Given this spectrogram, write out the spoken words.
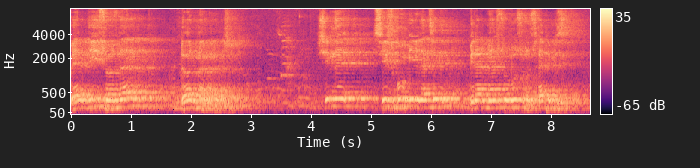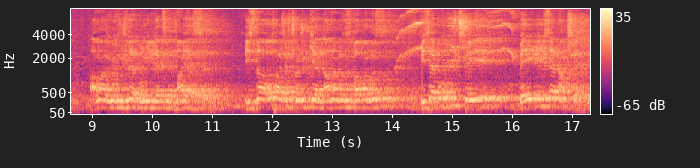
verdiği sözden dönmemelidir. Şimdi siz bu milletin birer mensubusunuz hepimiz. Ama ülkücüler bu milletin mayası. Biz daha ufacık çocukken anamız babamız bize bu üç şeyi beynimize nakşetti.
